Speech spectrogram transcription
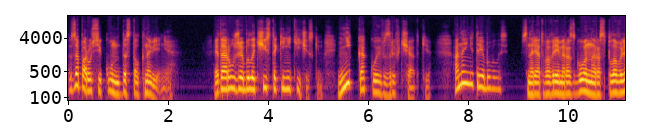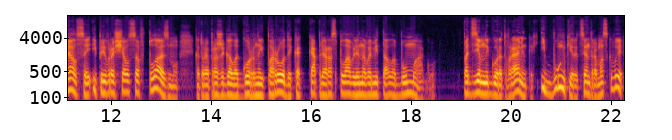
за пару секунд до столкновения. Это оружие было чисто кинетическим, никакой взрывчатки. Она и не требовалась. Снаряд во время разгона расплавлялся и превращался в плазму, которая прожигала горные породы, как капля расплавленного металла бумагу. Подземный город в Раменках и бункеры центра Москвы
